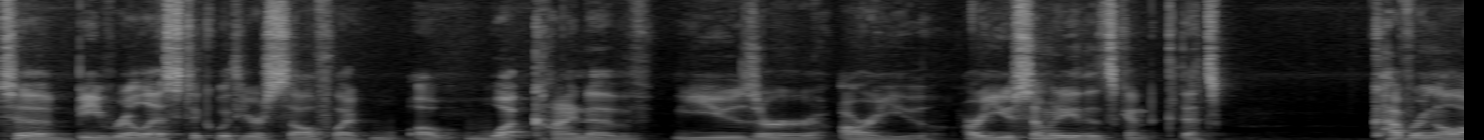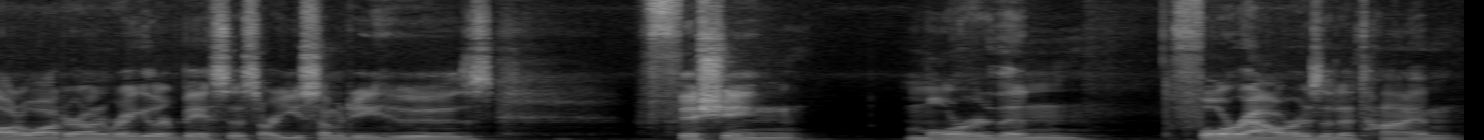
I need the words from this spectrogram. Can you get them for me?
to be realistic with yourself. Like, uh, what kind of user are you? Are you somebody that's going that's covering a lot of water on a regular basis? Are you somebody who is fishing more than four hours at a time?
